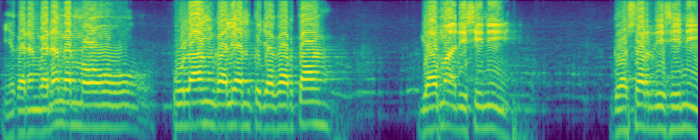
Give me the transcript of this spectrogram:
Ya kadang-kadang kan mau pulang kalian ke Jakarta jamak di sini gosor di sini.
